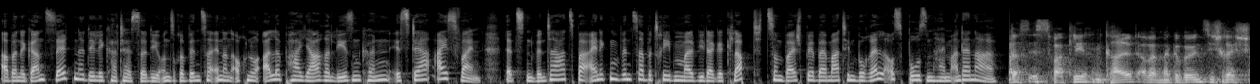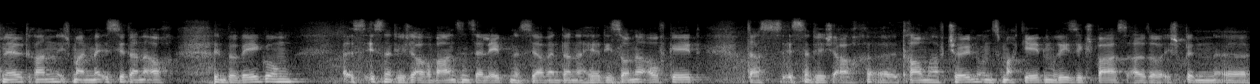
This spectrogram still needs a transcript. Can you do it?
aber eine ganz seltene Delikatesse, die unsere WinzerInnen auch nur alle paar Jahre lesen können, ist der Eiswein. Letzten Winter hat es bei einigen Winzerbetrieben mal wieder geklappt, zum Beispiel bei Martin Borell aus Bosenheim an der Nahe. Das ist zwar klirrend kalt, aber man gewöhnt sich recht schnell dran. Ich meine, man ist ja dann auch in Bewegung. Es ist natürlich auch ein Wahnsinnserlebnis, ja, wenn dann nachher die Sonne aufgeht. Das ist natürlich auch äh, traumhaft schön und es macht jedem riesig Spaß. Also ich bin äh,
